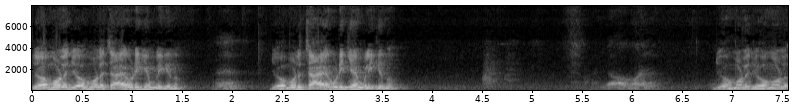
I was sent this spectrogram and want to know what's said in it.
ജോമോൾ ജോമോൾ ചായ കുടിക്കാൻ വിളിക്കുന്നു. ജോമോൾ ചായ കുടിക്കാൻ വിളിക്കുന്നു. ജോമോൾ. ജോമോൾ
